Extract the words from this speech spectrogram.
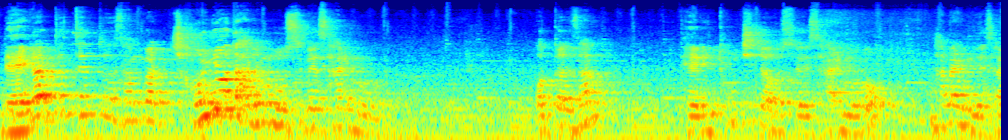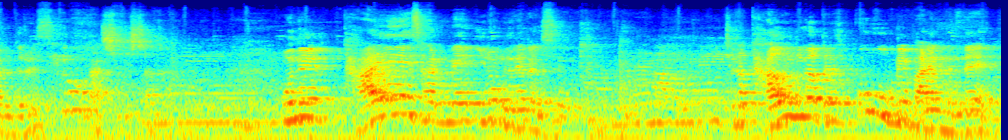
내가 뜻했던 삶과 전혀 다른 모습의 삶으로 어떤 삶? 대리 통치자로서의 삶으로 하나님 내 삶들을 세워가시기 시작합니다. 오늘 다혜의 삶에 이런 은혜가 있어요. 제가 다은이가 그래서 꼭 오길 바랬는데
